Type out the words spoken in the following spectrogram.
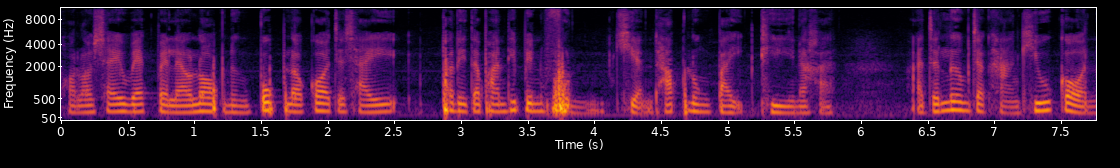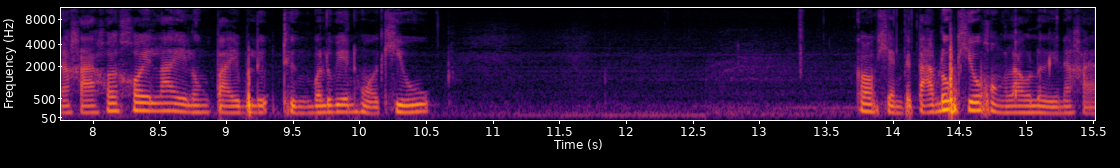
พอเราใช้แว็กไปแล้วรอบหนึ่งปุ๊บเราก็จะใช้ ผลิตภัณฑ์ที่เป็นฝุ่นเขียนทับลงไปอีกทีนะคะ อาจจะเริ่มจากหางคิ้วก่อนนะคะ ค่อยๆ ไล่ลงไปถึงบริเวณหัวคิ้ว ก็เขียนไปตามรูปคิ้วของเราเลยนะคะ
